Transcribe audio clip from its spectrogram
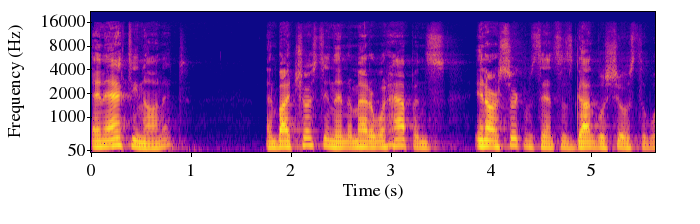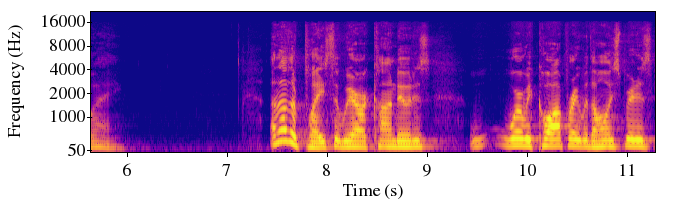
and acting on it, and by trusting that no matter what happens in our circumstances, God will show us the way. Another place that we are a conduit is where we cooperate with the Holy Spirit is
